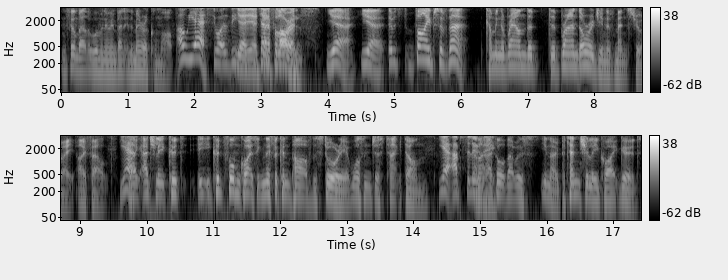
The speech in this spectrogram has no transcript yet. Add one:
The film about the woman who invented the miracle mop. Oh yes, what, the, Yeah, it's the Jennifer, Jennifer Lawrence. Yeah, yeah. There was vibes of that coming around the, the brand origin of Menstruate. I felt. Yeah. Like actually, it could it could form quite a significant part of the story. It wasn't just tacked on. Yeah, And absolutely. I, I thought that was you know potentially quite good.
